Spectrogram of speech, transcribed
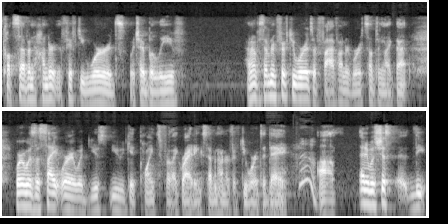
called 750 words, which I believe. I don't know, 750 words or 500 words, something like that. Where it was a site where it would use you would get points for like writing 750 words a day, oh. um, and it was just the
